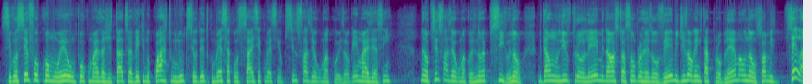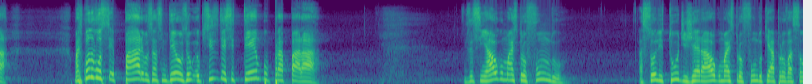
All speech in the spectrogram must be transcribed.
Se você for como eu, um pouco mais agitado, você vai ver que no quarto minuto seu dedo começa a coçar e você começa assim, eu preciso fazer alguma coisa. Alguém mais é assim? Não, eu preciso fazer alguma coisa. Não é possível, não. Me dá um livro para eu ler, me dá uma situação para eu resolver, me diz alguém que está com problema, ou não, só me. sei lá. Mas quando você para e você fala assim, Deus, eu, eu preciso desse tempo para parar. Diz assim: algo mais profundo, a solitude gera algo mais profundo que a aprovação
